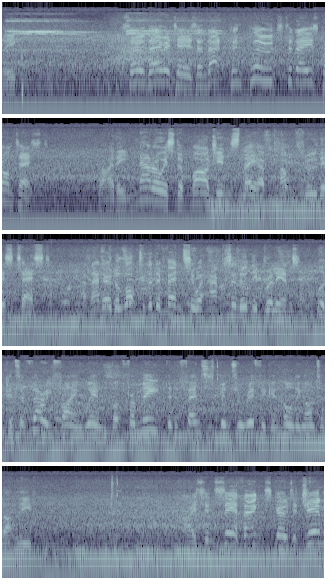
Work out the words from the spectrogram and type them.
The... So there it is, and that concludes today's contest. By the narrowest of margins, they have come through this test. And that owed a lot to the defence, who were absolutely brilliant. Look, it's a very fine win, but for me, the defence has been terrific in holding on to that lead. My sincere thanks go to Jim.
